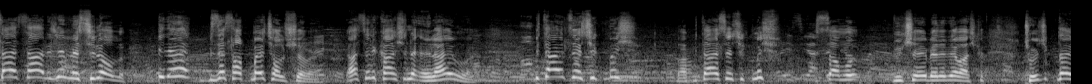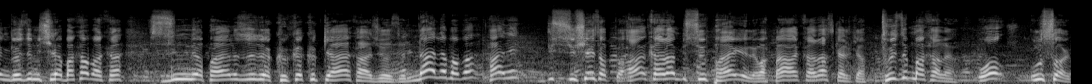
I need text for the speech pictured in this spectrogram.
Sen sadece vesile oldun. Bir de bize satmaya çalışıyorlar. Ya senin karşında enayi mi var? Bir tanesi çıkmış, bak bir tanesi çıkmış İstanbul Büyükşehir Belediye Başkanı. Çocukların gözünün içine baka baka sizin diyor paranızı diyor 40'a 40 yaya harcıyoruz diyor. Nerede baba? Hani bir sürü şey topluyor. Ankara'dan bir sürü para geliyor. Bak ben Ankara'da askerlik yaptım. Turizm Bakanı. O Ulusoy.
